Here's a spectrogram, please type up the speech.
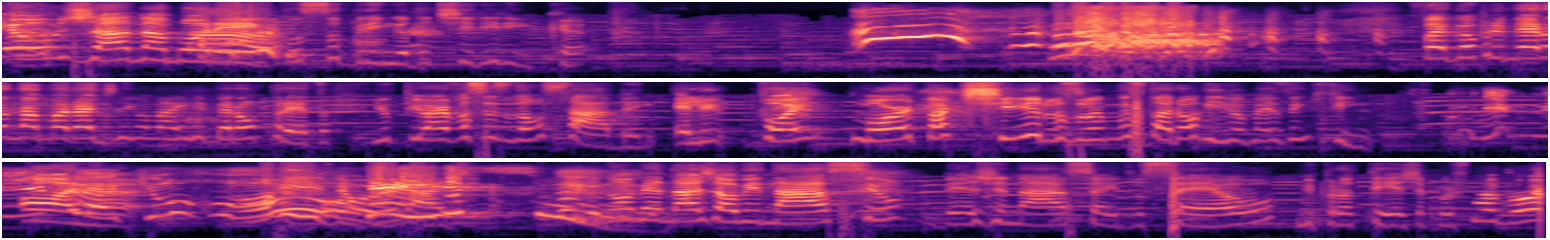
Eu já namorei com o sobrinho do Tiririca. Foi meu primeiro namoradinho lá em Ribeirão Preto. E o pior, vocês não sabem. Ele foi morto a tiros. Foi uma história horrível, mas enfim. Olha, que horror! Horrível, Que isso? Em homenagem ao Inácio, beijo Inácio aí do céu, me proteja, por favor.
